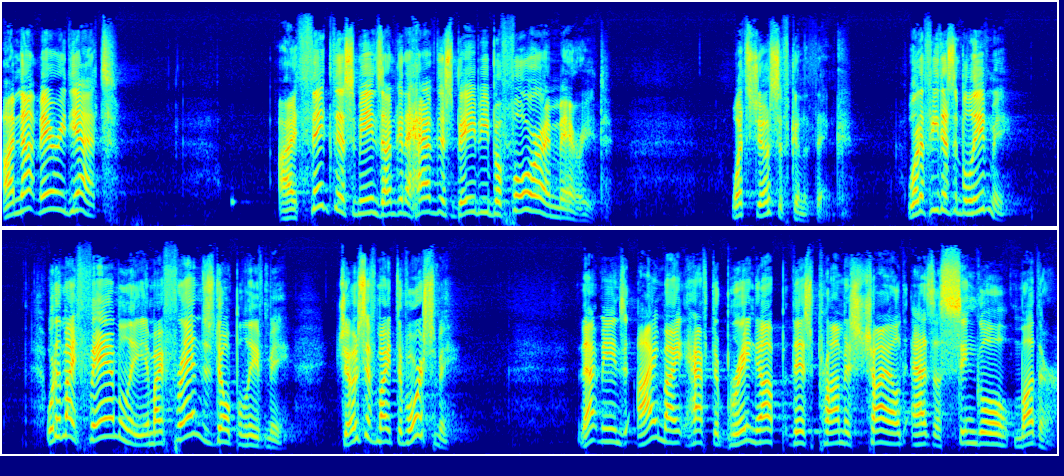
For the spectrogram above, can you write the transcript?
I'm not married yet. I think this means I'm going to have this baby before I'm married. What's Joseph going to think? What if he doesn't believe me? What if my family and my friends don't believe me? Joseph might divorce me. That means I might have to bring up this promised child as a single mother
